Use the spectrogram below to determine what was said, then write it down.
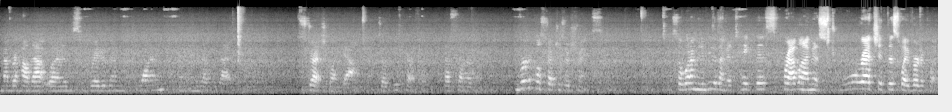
Remember how that was greater than 1 and ended up with that stretch going down. So be careful. That's hard one. Vertical stretches or shrinks. So what I'm going to do is I'm going to take this parabola and I'm going to stretch it this way vertically.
